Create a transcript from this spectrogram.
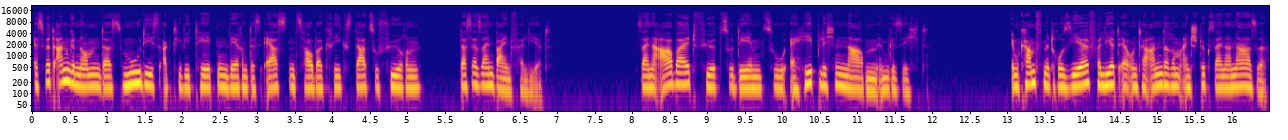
Es wird angenommen, dass Moodys Aktivitäten während des ersten Zauberkriegs dazu führen, dass er sein Bein verliert. Seine Arbeit führt zudem zu erheblichen Narben im Gesicht. Im Kampf mit Rosier verliert er unter anderem ein Stück seiner Nase.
